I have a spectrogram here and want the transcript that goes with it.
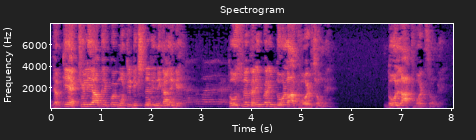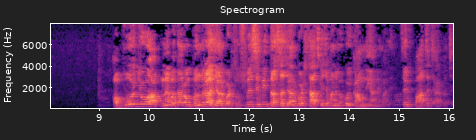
जबकि एक्चुअली आप एक कोई मोटी डिक्शनरी निकालेंगे तो उसमें करीब करीब दो लाख वर्ड्स होंगे। दो लाख वर्ड्स होंगे। अब वो जो आप, मैं बता रहा हूँ, पंद्रह हज़ार वर्ड्स उसमें से भी दस हज़ार वर्ड्स आज के जमाने में कोई काम नहीं आने वाले। सिर्फ़ पाँच हज़ार बचे।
